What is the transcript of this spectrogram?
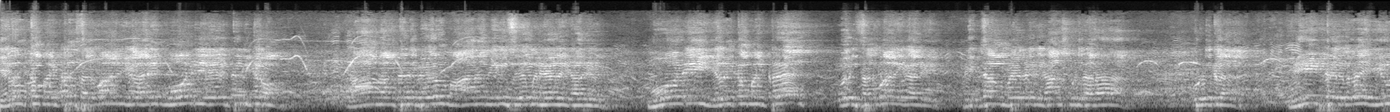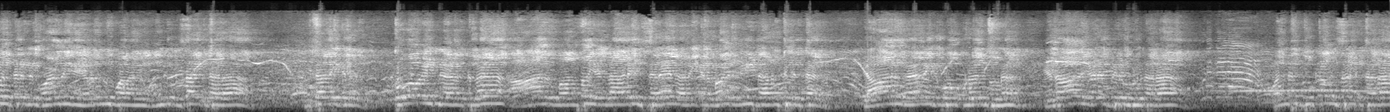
இறக்கமற்ற சர்வாதிகாரி மோடி எழுத்து நிக்கிறோம் நாம் அத்தனை பேரும் சுயமொழி சுயமரியாதைக்காரர்கள் மோடி இறக்கமற்ற ஒரு சர்வாதிகாரி எக்ஸாம் பேருக்கு காசு கொடுத்தாரா கொடுக்கல நீட் தேர்வுல இருபத்தி ரெண்டு குழந்தைங்க இறந்து போறாங்க வந்து விசாரித்தாரா விசாரிக்கல கோவிட் நேரத்துல ஆறு மாசம் எல்லாரையும் சிறையில் அடைக்கிற மாதிரி நீட் அடைச்சிருக்காரு யாரும் வேலைக்கு போக கூடாதுன்னு சொன்னார். ஏதாவது இழப்பீடு கொடுத்தாரா? வந்து துக்கம் விசாரிச்சாரா?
